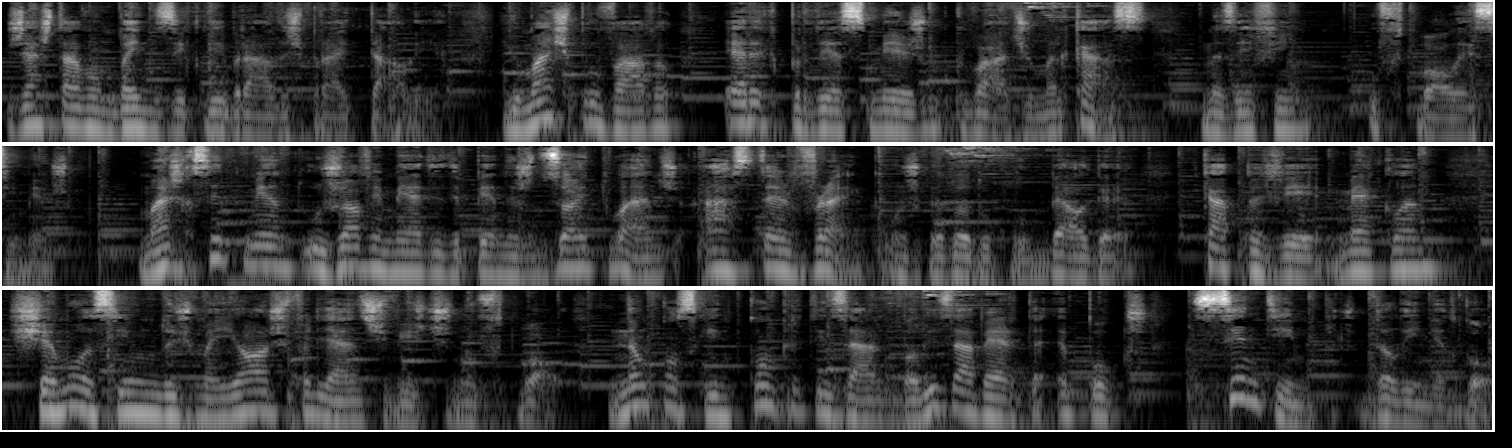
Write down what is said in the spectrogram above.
já estavam bem desequilibradas para a Itália e o mais provável era que perdesse mesmo que Baggio marcasse, mas enfim, o futebol é assim mesmo. Mais recentemente, o jovem médio de apenas 18 anos, Aster Frank, um jogador do clube belga KV Mechelen, chamou assim um dos maiores falhanços vistos no futebol, não conseguindo concretizar de baliza aberta a poucos centímetros da linha de gol.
